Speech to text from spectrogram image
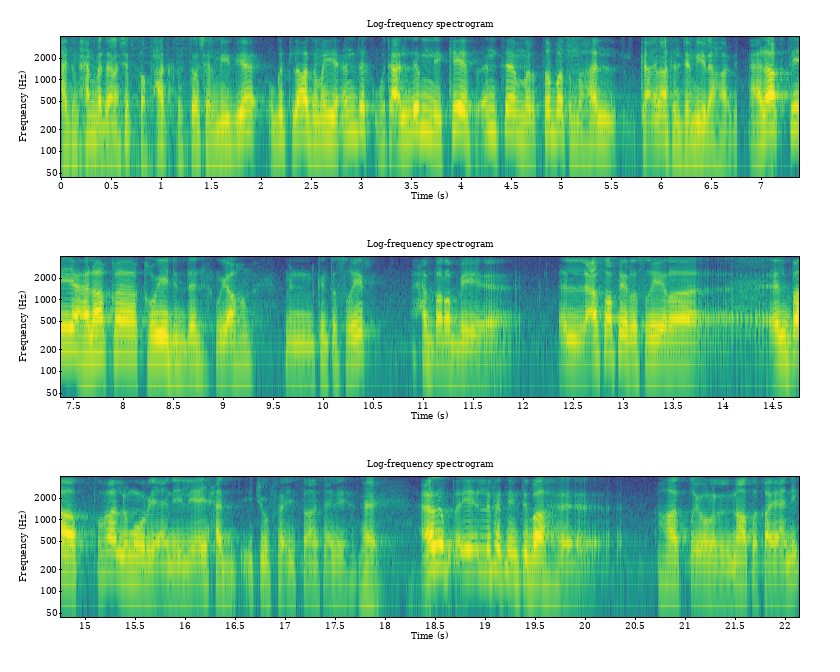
عاد محمد أنا شفت صفحتك في ال social media وقلت لازم أجي عندك وتعلمني كيف أنت مرتبط بهالكائنات الجميلة هذه. علاقتي علاقة قوية جدا وياهم من كنت صغير. أحب أربي آه، العصافير الصغيرة آه، الباط هالأمور يعني اللي أي حد يشوفها يستانس عليها. هي. عقب لفتني انتباه آه، هذه الطيور الناطقة يعني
